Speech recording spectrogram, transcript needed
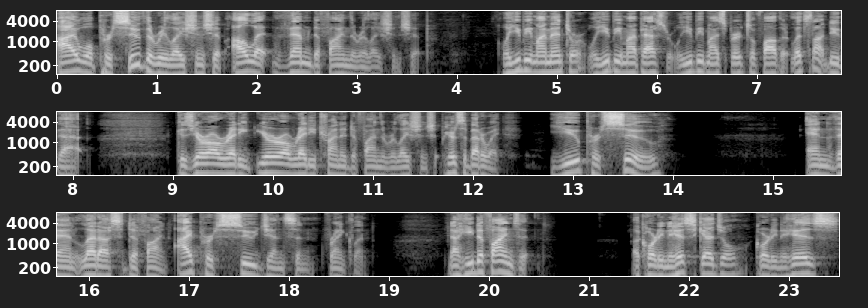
I will pursue the relationship. I'll let them define the relationship. Will you be my mentor? Will you be my pastor? Will you be my spiritual father? Let's not do that. Because you're already you're already trying to define the relationship. Here's a better way. You pursue and then let us define. I pursue Jentezen Franklin. Now he defines it according to his schedule, according to his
